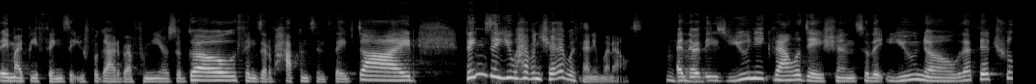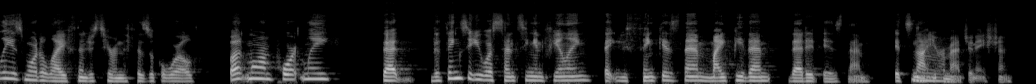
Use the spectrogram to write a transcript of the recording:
They might be things that you forgot about from years ago things that have happened since they've died things that you haven't shared with anyone else. Mm-hmm. and they're these unique validations so that you know that there truly is more to life than just here in the physical world. But more importantly that the things that you are sensing and feeling that you think is them might be them, that it is them. It's not mm. your imagination.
